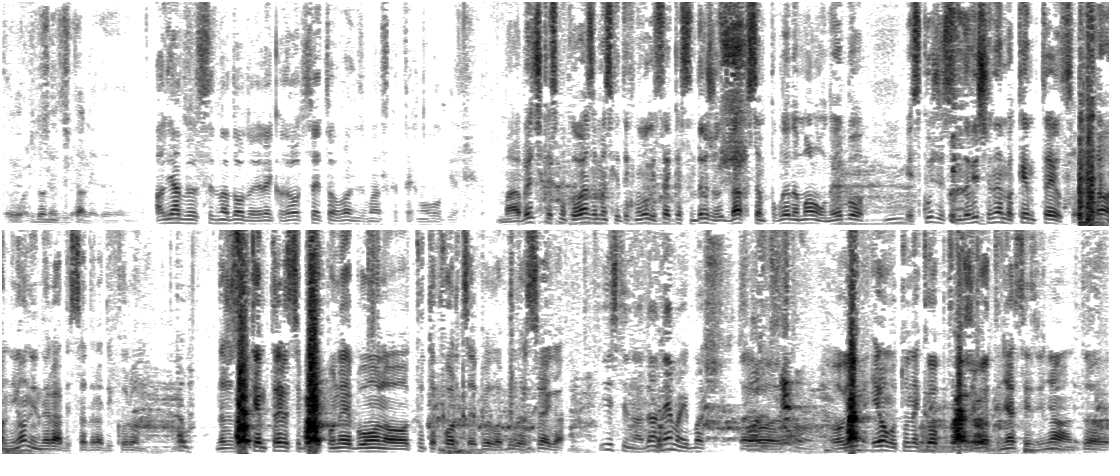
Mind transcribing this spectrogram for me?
To je Bepi donio iz Italije. Da. ali ja bih se nadodao i rekao, ovo sve je to vanzemaljska tehnologija. Ma već kad smo kod vanzemaljske tehnologije, sad kad sam držao, dah sam pogledao malo u nebo i skužio sam da više nema chemtrailsova. Šta, ni oni ne radi sad radi korone. Znaš da su chemtrailsi bili po nebu, ono, tuta forca je bilo, bilo je svega. Istina, da, nema ih baš. Evo, Slažem se s tobom. ovi, imamo tu neke opasne životinje, ja se izvinjavam, to je...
